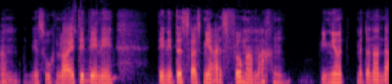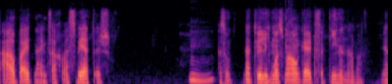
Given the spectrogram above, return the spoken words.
Ähm, und wir suchen Leute, denen, denen das, was wir als Firma machen, wie wir miteinander arbeiten, einfach was wert ist. Mhm. Also natürlich muss man auch Geld verdienen, aber ja.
